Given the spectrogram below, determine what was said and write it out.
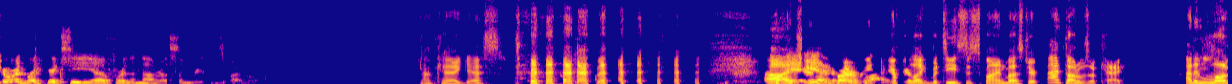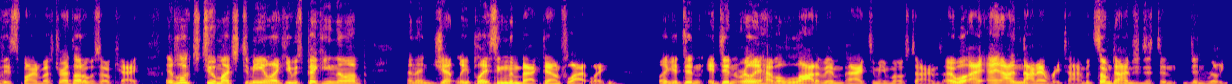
Jordan like Dixie uh, for the non wrestling reasons, by the way. Okay, I guess. uh, he, had Jeffrey, Jeffrey like Batista's spine buster. I thought it was okay. I didn't love his spine buster. I thought it was okay. It looked too much to me like he was picking them up and then gently placing them back down flatly. Like it didn't. It didn't really have a lot of impact to me most times. I will. I, I not every time, but sometimes it just didn't didn't really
